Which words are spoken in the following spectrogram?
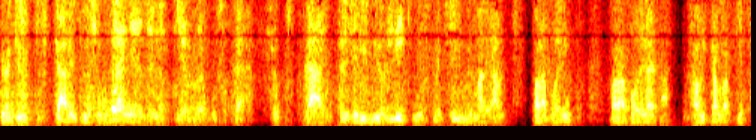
Pero hay que rectificar entre las entrañas de la tierra, buscar, rebuscar entre ese vidrio líquido, flexible, maleable, para poder, para poder eh, fabricar la piedra.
